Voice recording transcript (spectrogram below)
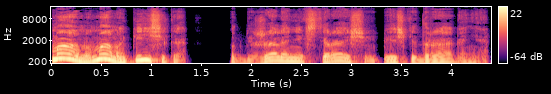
«Мама, мама, писика!» Подбежали они к стирающей у печки драгоне.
